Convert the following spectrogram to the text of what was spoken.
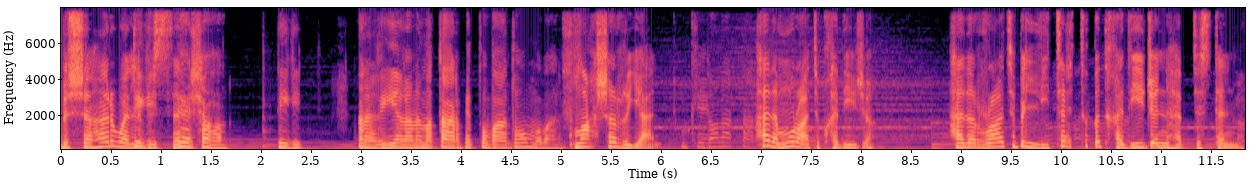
بالشهر ولا بالسنة؟ إيه شهر تيكيت أنا ريال أنا ما تعرف بعضهم ما بعرف 12 ريال هذا مو راتب خديجة هذا الراتب اللي تعتقد خديجة أنها بتستلمه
